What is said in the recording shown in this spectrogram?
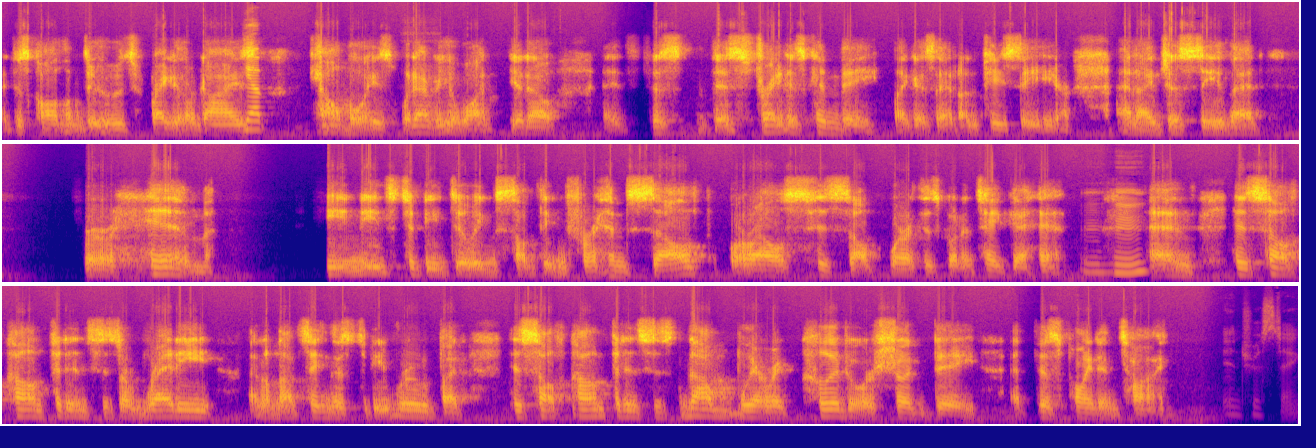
I just call them dudes, regular guys, Yep. Cowboys, whatever you want. You know, it's just as straight as can be. Like I said on PC here, and I just see that for him he needs to be doing something for himself or else his self-worth is going to take a hit hmm and his self-confidence is already and i'm not saying this to be rude but his self-confidence is not where it could or should be at this point in time Interesting.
